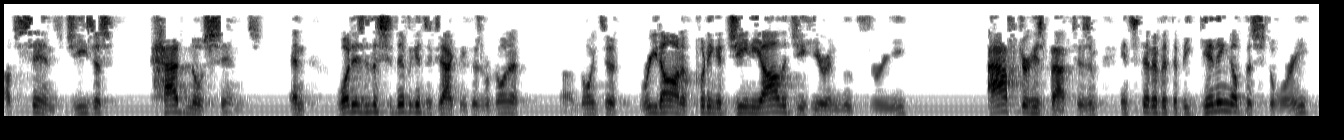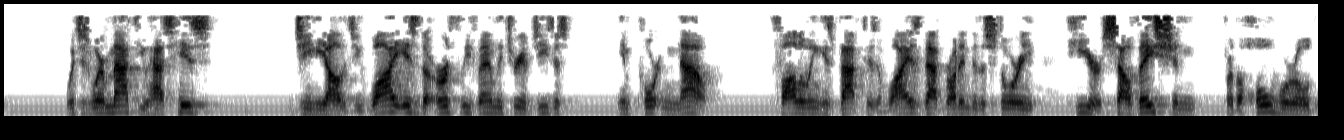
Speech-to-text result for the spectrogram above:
of sins? Jesus had no sins. And what is the significance exactly? Because we're going to, uh, going to read on of putting a genealogy here in Luke 3 after his baptism instead of at the beginning of the story, which is where Matthew has his genealogy. Why is the earthly family tree of Jesus important now, following his baptism? Why is that brought into the story here. Salvation for the whole world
